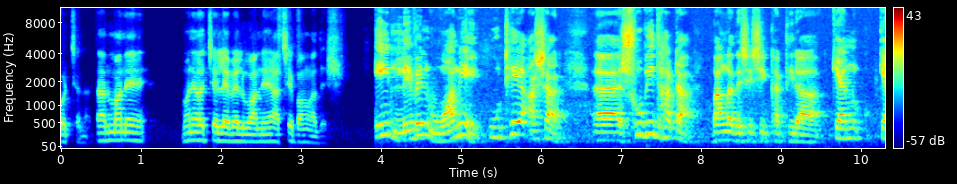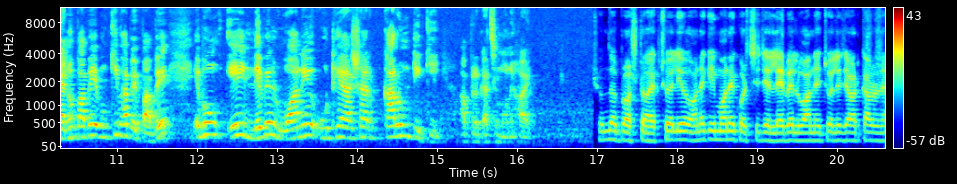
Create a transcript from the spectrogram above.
করছে না। তার মানে মনে হচ্ছে লেভেল ওয়ানে আছে বাংলাদেশ। এই লেভেল ওয়ানে উঠে আসার সুবিধাটা বাংলাদেশের শিক্ষার্থীরা কেন কেন পাবে এবং কীভাবে পাবে? এবং এই লেভেল ওয়ানে উঠে আসার কারণটি কি আপনার কাছে মনে হয়? সুন্দর প্রশ্ন। অ্যাকচুয়ালি অনেকেই মনে করছে যে লেভেল ওয়ানে চলে যাওয়ার কারণে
